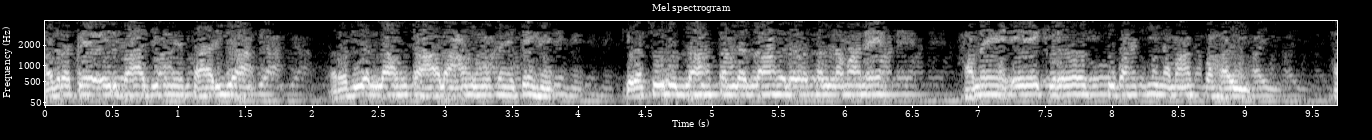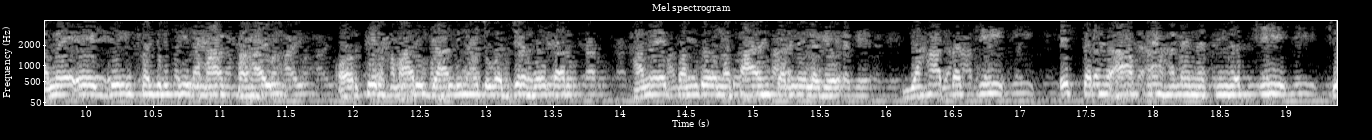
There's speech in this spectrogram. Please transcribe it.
حضرت ارباد ابن ساریہ رضی اللہ تعالی عنہ کہتے ہیں کہ رسول اللہ صلی اللہ علیہ وسلم نے ہمیں ایک روز صبح کی نماز پڑھائی، ہمیں ایک دن فجر کی نماز پڑھائی اور پھر ہماری جالی میں توجہ ہو کر ہمیں پند و نتائج کرنے لگے۔ یہاں تک کہ اس طرح آپ نے ہمیں نصیحت کی کہ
